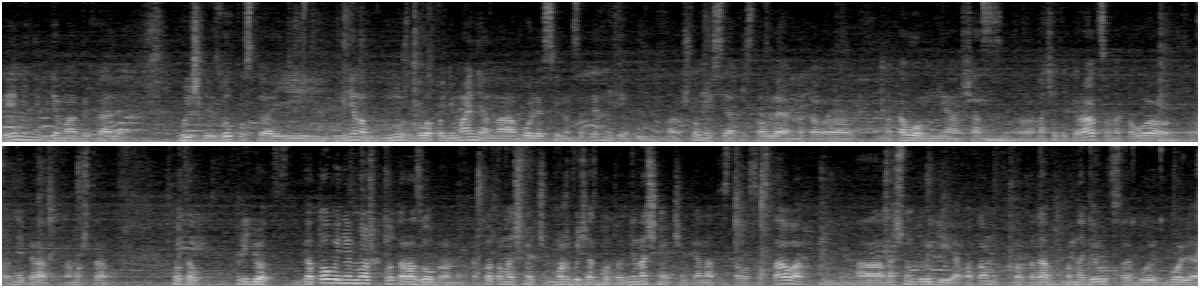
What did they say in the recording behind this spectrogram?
времени, где мы отдыхали вышли из отпуска, и мне нужно было понимание на более сильном сопернике, а, что мы из себя представляем, на кого, на кого мне сейчас а, начать опираться, на кого а, не опираться, потому что кто-то придет готовый немножко, кто-то разобранный, кто-то начнет, может быть, сейчас кто-то не начнет чемпионат из того состава, а начнут другие, а потом, когда наберутся, будет более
